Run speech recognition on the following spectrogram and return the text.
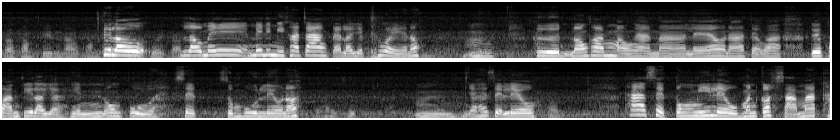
เราทำเป็นเราทำคือเราช่วยกันเราไม่ไม่ได้มีค่าจ้างแต่เราอยากช่วยอะเนาะ อืมคือน้องเขาเหมางานมาแล้วนะ แต่ว่าด้วยความที่เราอยากเห็นองค์ปู่เสร็จสมบูรณ์เร็วเนาะ อย่าให้เสร็จ อืม อยากให้เสร็จเร็ว ครับ ถ้าเสร็จตรงนี้เร็วมันก็สามารถท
